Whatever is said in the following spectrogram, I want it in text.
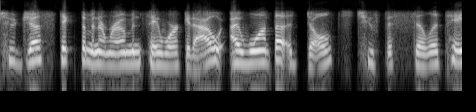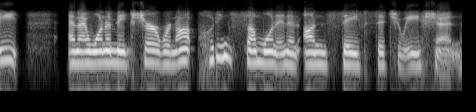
to just stick them in a room and say, work it out, I want the adults to facilitate and I want to make sure we're not putting someone in an unsafe situation.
